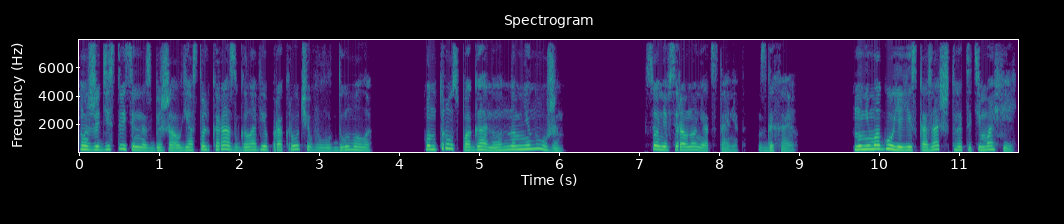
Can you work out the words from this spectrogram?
Он же действительно сбежал. Я столько раз в голове прокручивала, думала. Он трус поганый, он нам не нужен. Соня все равно не отстанет. Вздыхаю. Ну не могу я ей сказать, что это Тимофей.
